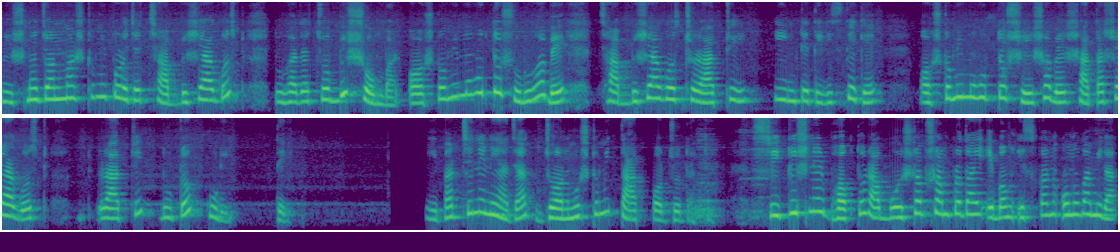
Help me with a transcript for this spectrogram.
কৃষ্ণ জন্মাষ্টমী পড়েছে ছাব্বিশে আগস্ট দু হাজার চব্বিশ সোমবার। অষ্টমী মুহূর্ত শুরু হবে ছাব্বিশে আগস্ট রাত্রি তিনটে তিরিশ থেকে। অষ্টমী মুহূর্ত শেষ হবে সাতাশে আগস্ট রাত্রি দুটো কুড়িতে। এবার জেনে নেওয়া যাক জন্মাষ্টমীর তাৎপর্যটা কী। শ্রীকৃষ্ণের ভক্তরা বৈষ্ণব সম্প্রদায় এবং ইস্কন অনুগামীরা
